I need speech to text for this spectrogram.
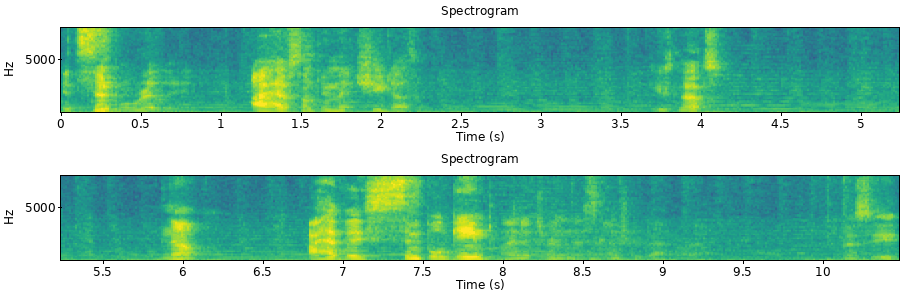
it's simple, really. I have something that she doesn't. He's nuts? No. I have a simple game plan to turn this country back around. I see.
